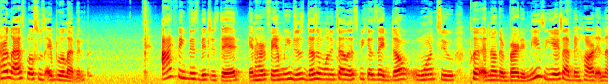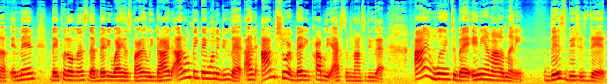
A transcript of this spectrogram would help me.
Her last post was April 11th. I think this bitch is dead, and her family just doesn't want to tell us because they don't want to put another burden. These years have been hard enough, and then they put on us that Betty White has finally died. I don't think they want to do that, and I'm sure Betty probably asked them not to do that. I am willing to bet any amount of money this bitch is dead.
